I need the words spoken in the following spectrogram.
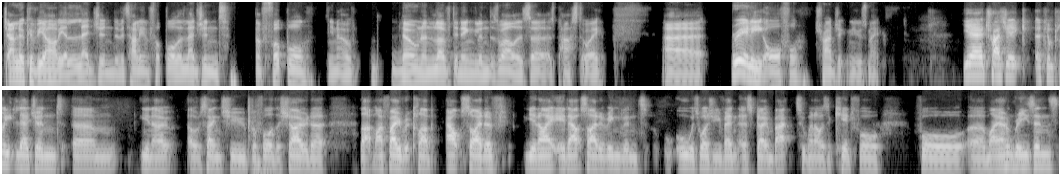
Gianluca Vialli, a legend of Italian football, a legend of football, you know, known and loved in England as well as uh, has passed away. Really awful, tragic news, mate. Yeah, tragic. A complete legend. Um, you know, I was saying to you before the show that like my favourite club outside of United, outside of England, always was Juventus. Going back to when I was a kid for for uh, my own reasons,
